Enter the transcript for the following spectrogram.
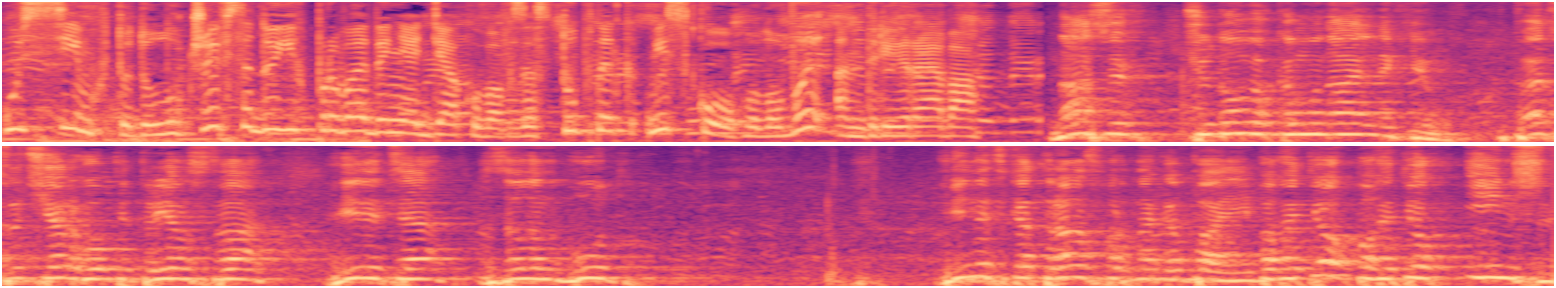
усім, хто долучився до їх проведення, дякував заступник міського голови Андрій Рева. наших чудових комунальників, першу чергу підприємства Вінниця Зеленбуд, Вінницька транспортна компанія і багатьох-багатьох інших,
